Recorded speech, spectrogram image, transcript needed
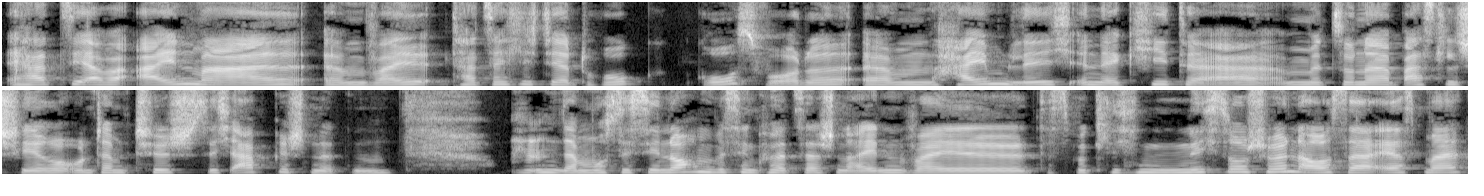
er hat sie aber einmal, ähm, weil tatsächlich der Druck groß wurde, ähm, heimlich in der Kita mit so einer Bastelschere unterm Tisch sich abgeschnitten. da musste ich sie noch ein bisschen kürzer schneiden, weil das wirklich nicht so schön aussah erstmal.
